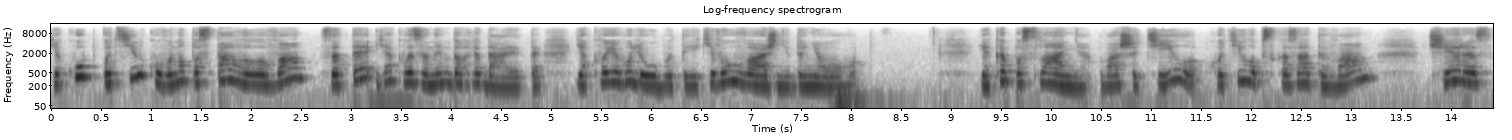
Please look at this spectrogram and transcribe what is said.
яку б оцінку воно поставило вам за те, як ви за ним доглядаєте, як ви його любите, які ви уважні до нього. Яке послання ваше тіло хотіло б сказати вам через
